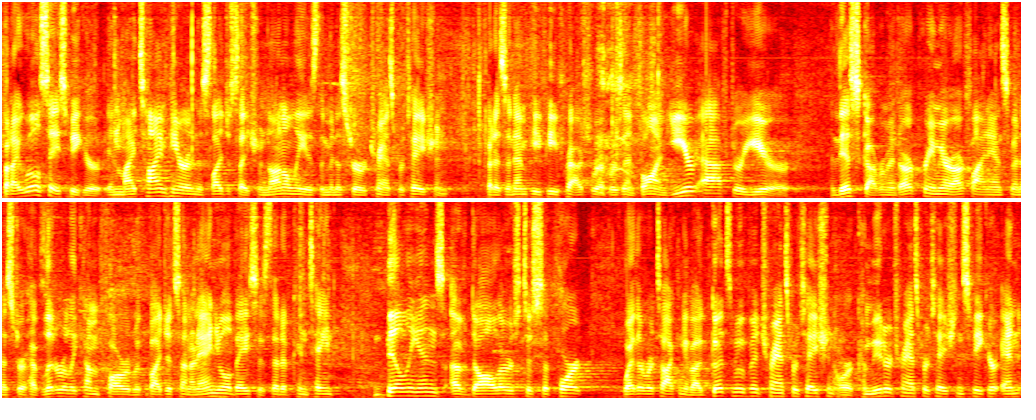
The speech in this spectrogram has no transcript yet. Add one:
But I will say, Speaker, in my time here in this legislature, not only as the Minister of Transportation, but as an MPP proud to represent Vaughan, year after year, this government, our Premier, our Finance Minister, have literally come forward with budgets on an annual basis that have contained billions of dollars to support whether we're talking about goods movement transportation or commuter transportation, Speaker, and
